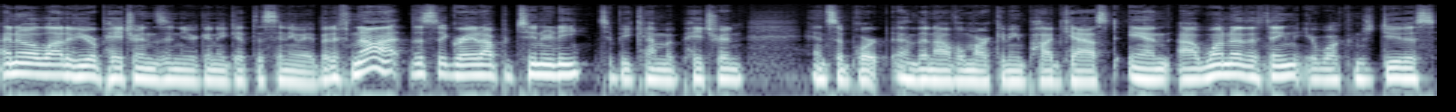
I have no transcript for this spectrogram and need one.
I know a lot of you are patrons and you're going to get this anyway. But if not, this is a great opportunity to become a patron and support the Novel Marketing Podcast. And uh, one other thing that you're welcome to do this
